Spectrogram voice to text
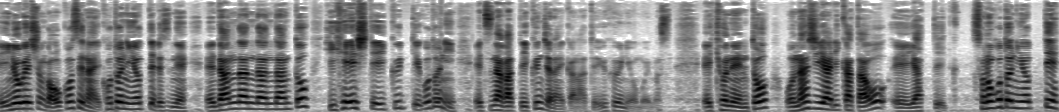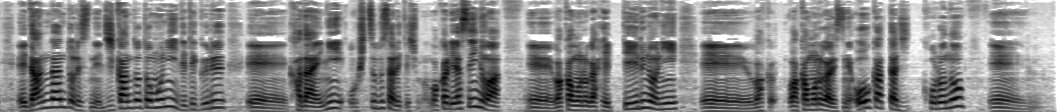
えイノベーションが起こせないことによってですね、えだんだんだんだんと疲弊していくっていうことに、え繋がっていくんじゃないかなというふうに思います。え去年と同じやり方を、えやっていく。そのことによって、えだんだんとですね、時間とともに出てくる、え課題に押しつぶされてしまう。わかりやすいのは、え若者が減っているのに、え若者がですね、多かった頃の、えー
